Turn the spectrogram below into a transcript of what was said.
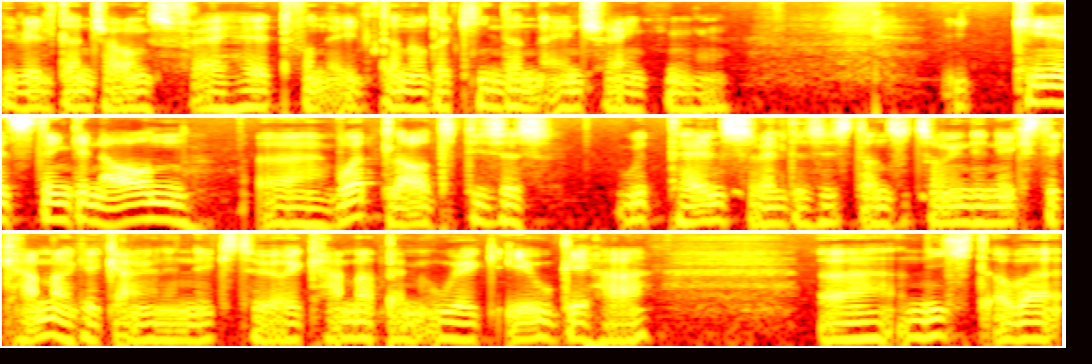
die Weltanschauungsfreiheit von Eltern oder Kindern einschränken. Ich kenne jetzt den genauen äh, Wortlaut dieses Urteils, weil das ist dann sozusagen in die nächste Kammer gegangen, in die nächsthöhere Kammer beim EUGH. Äh, nicht, aber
